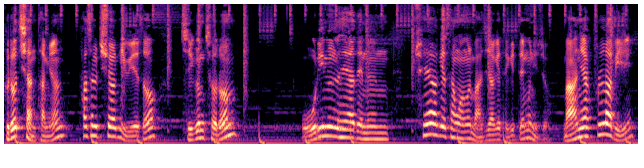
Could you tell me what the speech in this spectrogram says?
그렇지 않다면 팟을 취하기 위해서 지금처럼 올인을 해야 되는 최악의 상황을 맞이하게 되기 때문이죠. 만약 플랍이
